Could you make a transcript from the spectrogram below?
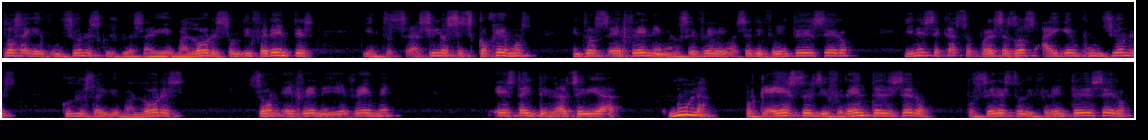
dos eigenfunciones cuyos eigenvalores son diferentes, y entonces así los escogemos, entonces Fn menos Fm va a ser diferente de cero, y en este caso, para esas dos eigenfunciones cuyos eigenvalores son Fn y Fm, esta integral sería nula, porque esto es diferente de cero. Por ser esto diferente de cero,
